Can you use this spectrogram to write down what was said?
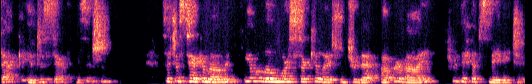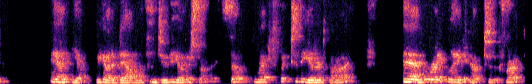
back into staff position. So just take a moment, feel a little more circulation through that upper body, through the hips maybe too. And yeah, we got to balance and do the other side. So left foot to the inner thigh and right leg out to the front.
